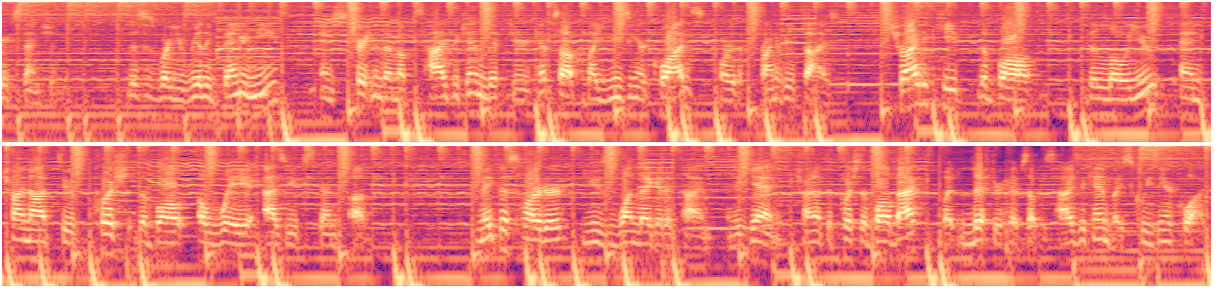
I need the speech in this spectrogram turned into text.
extension. This is where you really bend your knees and straighten them up as high as you can, lift your hips up by using your quads or the front of your thighs. Try to keep the ball below you and try not to push the ball away as you extend up. Make this harder, use one leg at a time. And again, try not to push the ball back, but lift your hips up as high as you can by squeezing your quads.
